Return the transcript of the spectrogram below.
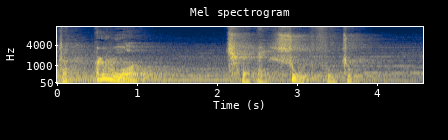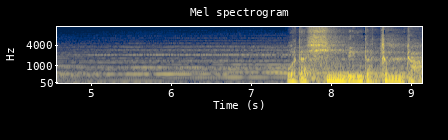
着，而我却被束缚住。我的心灵的挣扎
